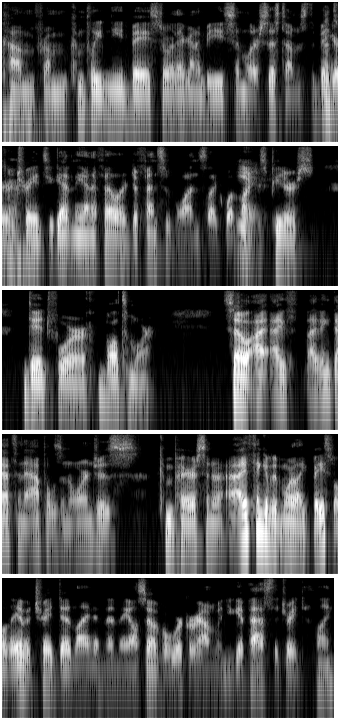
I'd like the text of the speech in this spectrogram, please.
come from complete need based, or they're going to be similar systems. The bigger trades you get in the NFL are defensive ones, like what Yeah. Marcus Peters did for Baltimore. So I, I I think that's an apples and oranges comparison. I think of it more like baseball. They have a trade deadline, and then they also have a workaround when you get past the trade deadline.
